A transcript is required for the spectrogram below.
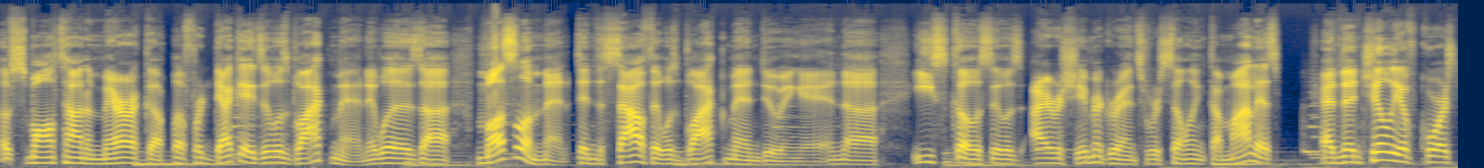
of small town America. But for decades, it was black men. It was uh, Muslim men. In the South, it was black men doing it. In the East Coast, it was Irish immigrants who were selling tamales. And then Chile, of course,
